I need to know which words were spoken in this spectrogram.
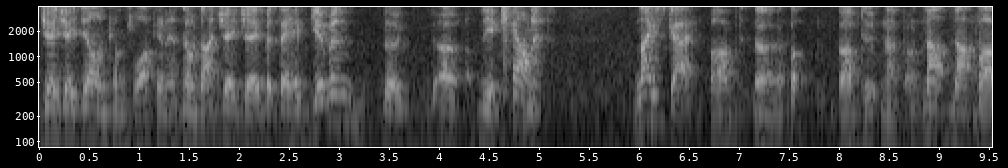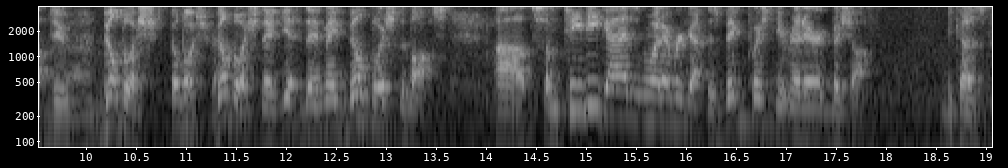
J.J. Dillon comes walking in. No, not J.J., but they had given the uh, the accountant, nice guy, Bob. Uh, Bob. Do not Bob. not not Bob Do, Uh, Bill Busch. Bill Busch. right. Bill Busch. They'd get they made Bill Busch the boss. Uh, some TV guys and whatever got this big push to get rid of Eric Bischoff because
